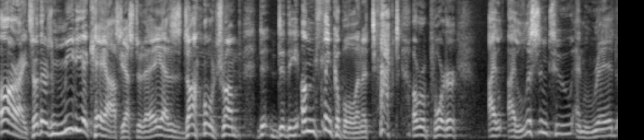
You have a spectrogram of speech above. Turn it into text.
All right. So there's media chaos yesterday as Donald Trump d- did the unthinkable and attacked a reporter. I, I listened to and read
